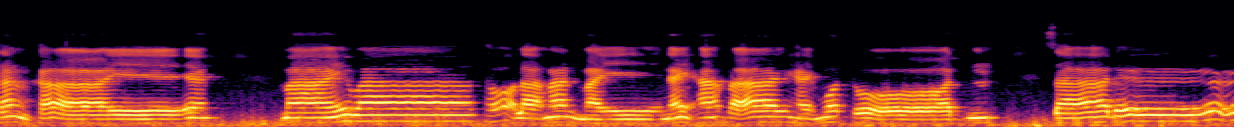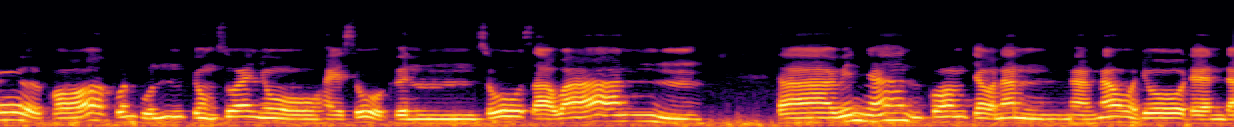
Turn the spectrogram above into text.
ทั้งขายหมายว่าทรมานใหม่ ในอาบายให้หมดโทษสาเดอขอผลบุญจงช่วยโยให้สู้ขึ้น สู่สวรรค์ ถ้าวิญญาณของเจ้านั้นหากเน่าอยู่แดนใด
